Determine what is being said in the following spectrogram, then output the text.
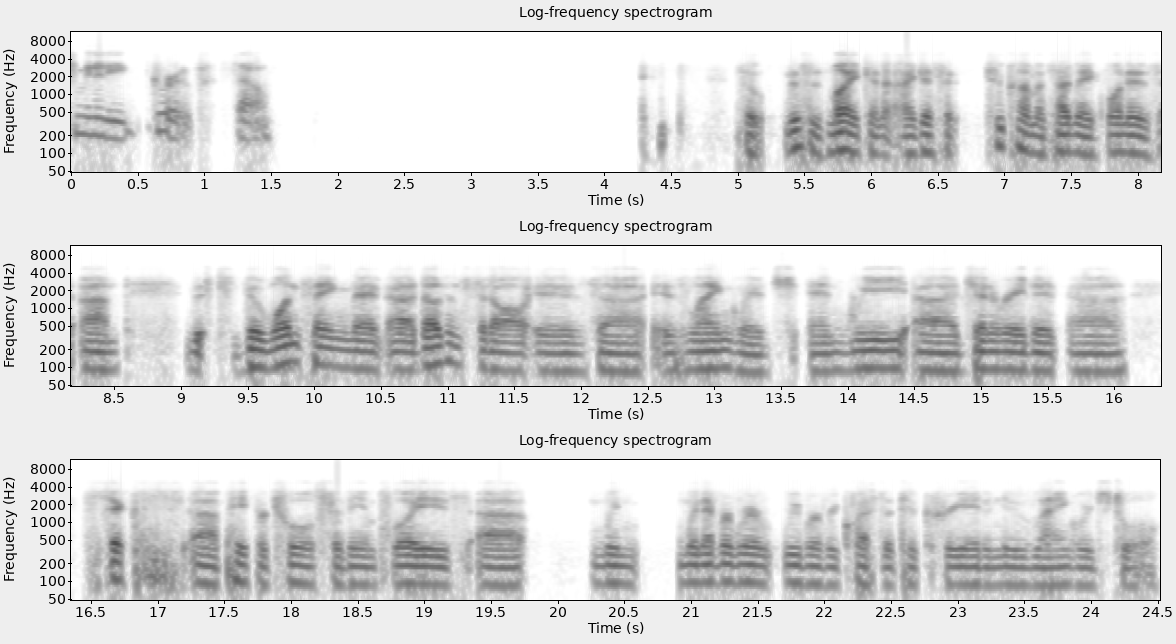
community group. So. So this is Mike, and I guess two comments I'd make. One is um, the, the, one thing that uh, doesn't fit all is uh, is language, and we uh, generated uh, six uh, paper tools for the employees uh, when whenever we're, we were requested to create a new language tool.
